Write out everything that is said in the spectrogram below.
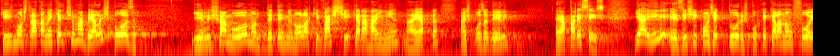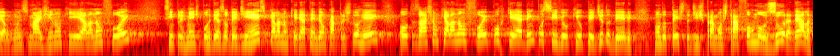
quis mostrar também que ele tinha uma bela esposa. E ele chamou, determinou lá que Vasti, que era a rainha na época, a esposa dele, é, aparecesse. E aí existem conjecturas, por que, que ela não foi? Alguns imaginam que ela não foi simplesmente por desobediência, porque ela não queria atender um capricho do rei. Outros acham que ela não foi porque é bem possível que o pedido dele, quando o texto diz para mostrar a formosura dela,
